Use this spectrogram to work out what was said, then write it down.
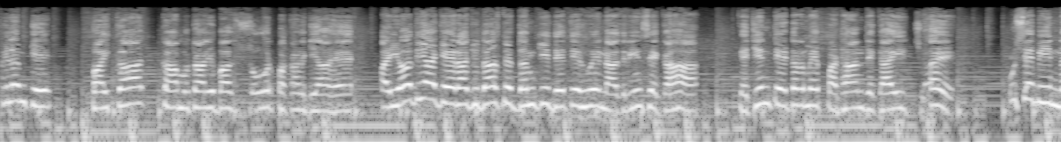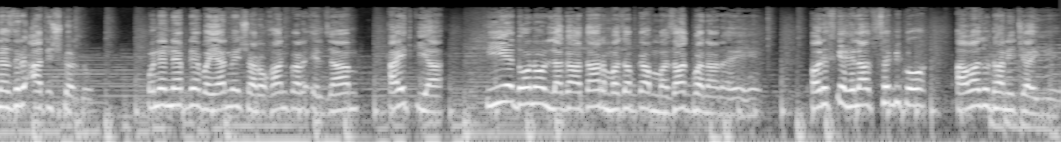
फ़िल्म के बाइकाट का मुतालबा ज़ोर पकड़ गया है। अयोध्या के राजू दास ने धमकी देते हुए नाजरीन से कहा कि जिन थिएटर में पठान दिखाई जाए, उसे भी नज़र आतिश कर दो। उन्होंने अपने बयान में शाहरुख खान पर इल्ज़ाम आयद किया कि ये दोनों लगातार मज़हब का मज़ाक बना रहे हैं और इसके खिलाफ सभी को आवाज़ उठानी चाहिए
